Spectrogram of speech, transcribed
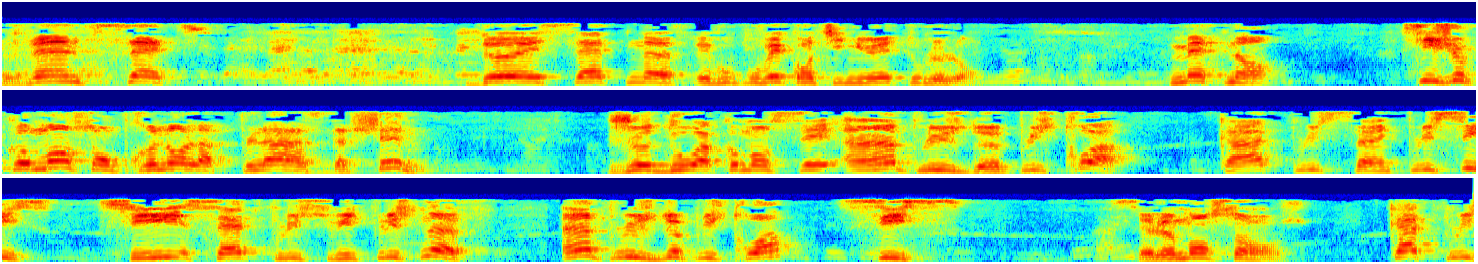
27. 2 et 7, 9. Et vous pouvez continuer tout le long. Maintenant, si je commence en prenant la place d'Hachem, je dois commencer 1 plus 2 plus 3, 4 plus 5 plus 6, 6, 7 plus 8 plus 9. 1 plus 2 plus 3, 6. C'est le mensonge. 4 plus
